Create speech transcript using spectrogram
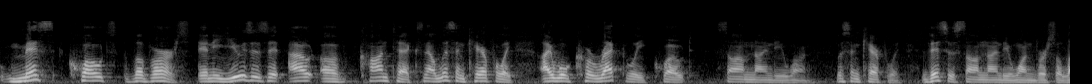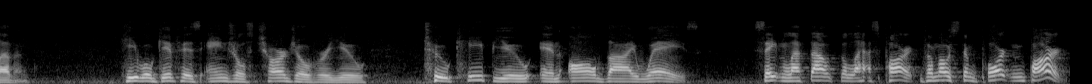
misquotes the verse and he uses it out of context. Now listen carefully. I will correctly quote Psalm 91. Listen carefully. This is Psalm 91, verse 11. He will give his angels charge over you to keep you in all thy ways. Satan left out the last part, the most important part.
